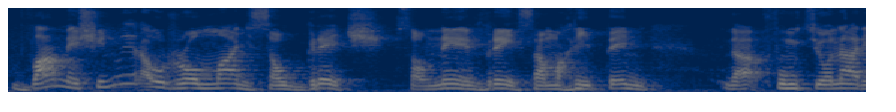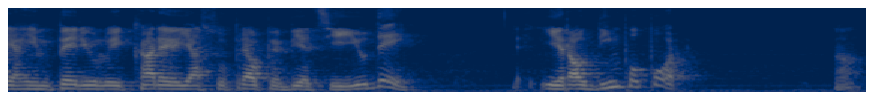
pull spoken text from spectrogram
Vame și nu erau romani sau greci sau neevrei, samariteni, da, funcționari ai Imperiului care îi asupreau pe vieții iudei. Erau din popor. Da?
